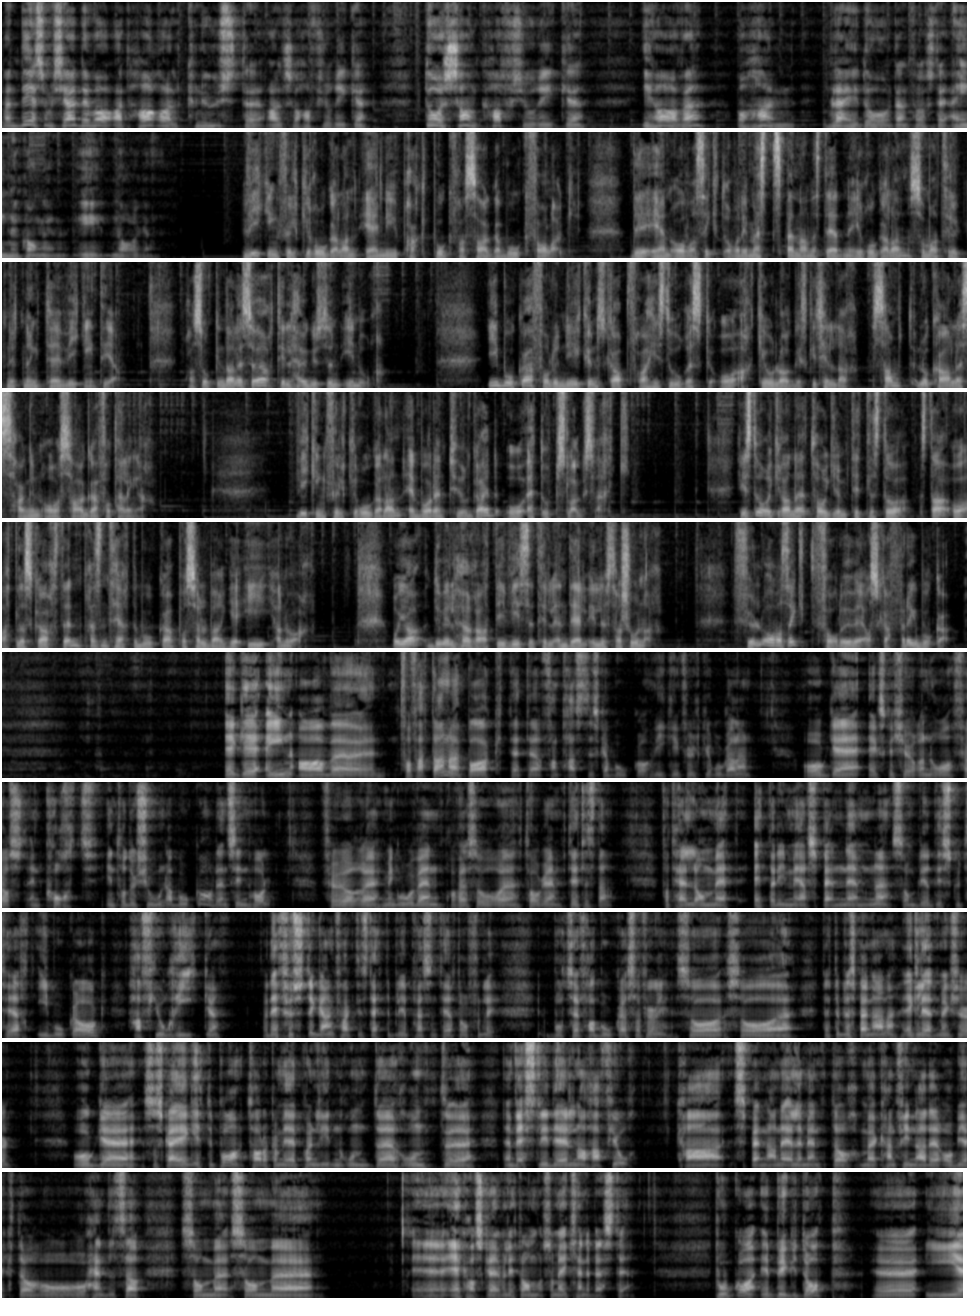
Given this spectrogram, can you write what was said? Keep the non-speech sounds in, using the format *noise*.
Men det som skjedde, var at Harald knuste altså Hafjordriket. Da sank Hafjordriket i havet, og han ble da den første enekongen i Norge. Vikingfylket Rogaland er en ny praktbok fra Sagabok forlag. Det er en oversikt over de mest spennende stedene i Rogaland som har tilknytning til vikingtida. Fra Sokndal i sør til Haugesund i nord. I boka får du ny kunnskap fra historiske og arkeologiske kilder, samt lokale sagn- og sagafortellinger. Vikingfylket Rogaland er både en turguide og et oppslagsverk. Historikerne Torgrim Titlestad og Atle Skarsten presenterte boka på Sølvberget i januar. Og ja, du vil høre at de viser til en del illustrasjoner. Full oversikt får du ved å skaffe deg boka. Jeg er en av eh, forfatterne bak dette fantastiske boka 'Vikingfylket Rogaland'. Og eh, jeg skal kjøre nå først en kort introduksjon av boka og dens innhold, før eh, min gode venn professor Torgeir Tittelstad forteller om et, et, av de mer spennende emnene som blir diskutert i boka òg, Hafjordriket. Og Det er første gang faktisk dette blir presentert offentlig, bortsett fra boka, selvfølgelig. Så, så dette blir spennende. Jeg gleder meg sjøl. Og eh, så skal jeg etterpå ta dere med på en liten runde rundt eh, den vestlige delen av Hafjord. Hva spennende elementer vi kan finne der, objekter og, og hendelser som, som eh, eh jeg har skrevet litt om, og som jeg kjenner best til. Boka er bygd opp eh, i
